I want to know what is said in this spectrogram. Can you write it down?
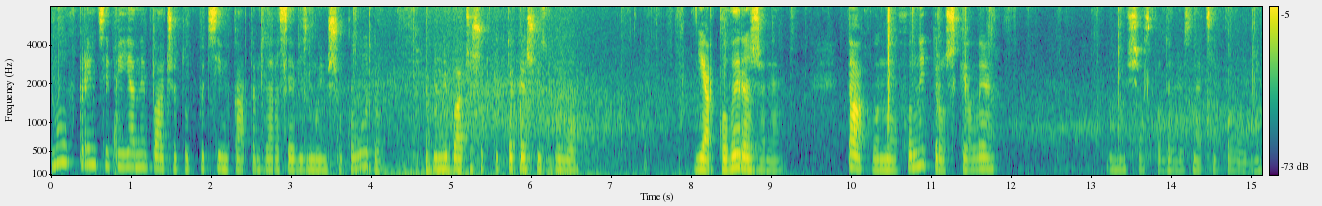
Ну, в принципі, я не бачу тут по цим картам. Зараз я візьму іншу колоду. Я не бачу, щоб тут таке щось було ярко виражене. Так, воно фонить трошки, але ну, зараз подивлюсь на цій колоді.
